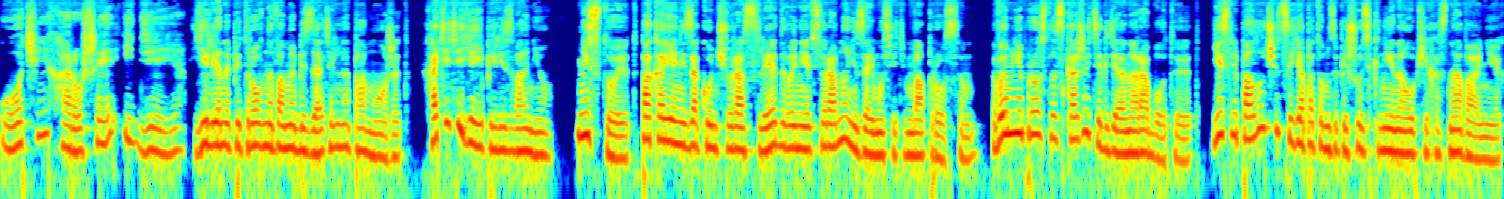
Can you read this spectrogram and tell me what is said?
«Очень хорошая идея. Елена Петровна вам обязательно поможет. Хотите, я ей перезвоню?» «Не стоит. Пока я не закончу расследование, все равно не займусь этим вопросом. Вы мне просто скажите, где она работает. Если получится, я потом запишусь к ней на общих основаниях.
